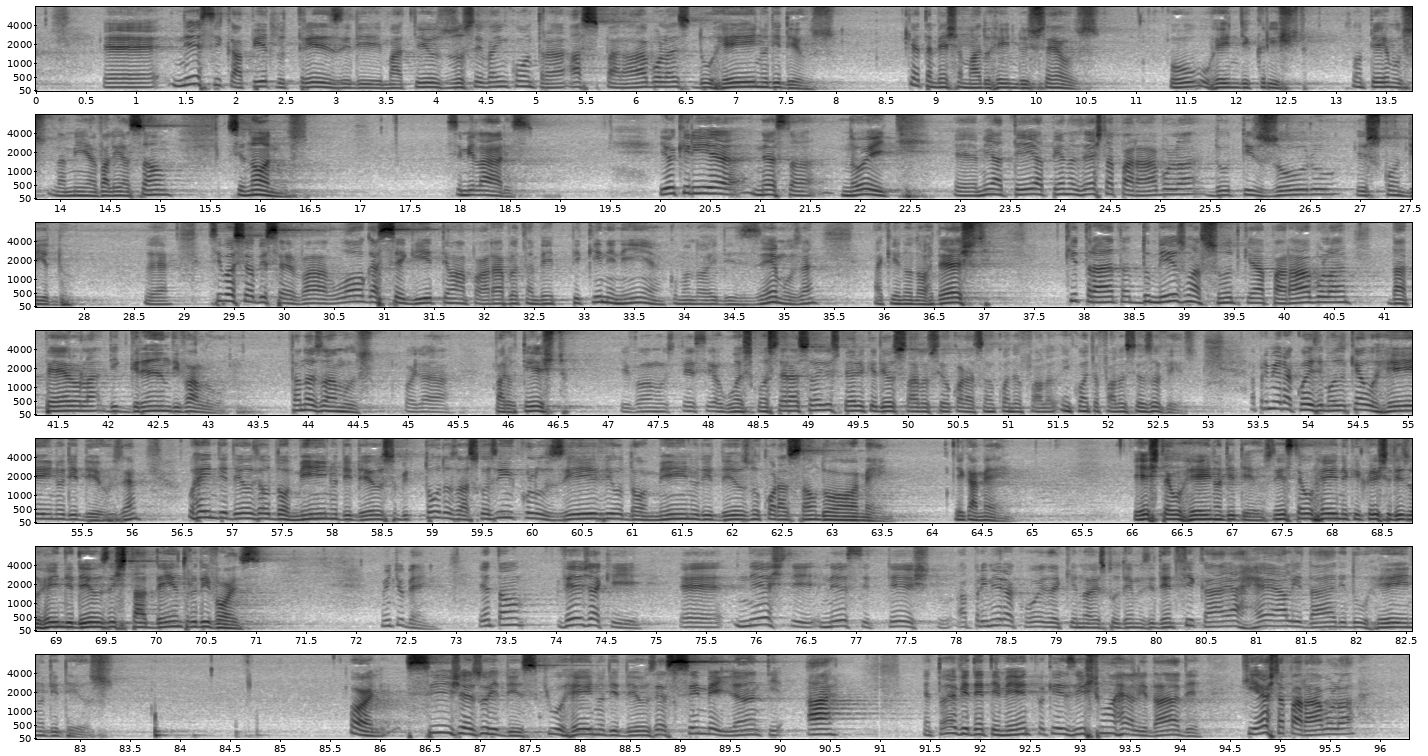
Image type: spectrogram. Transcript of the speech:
É, nesse capítulo 13 de Mateus, você vai encontrar as parábolas do reino de Deus, que é também chamado reino dos céus, ou o reino de Cristo. São termos, na minha avaliação, sinônimos, similares. Eu queria, nesta noite, é, me ater apenas a esta parábola do tesouro escondido. É. Se você observar, logo a seguir tem uma parábola também pequenininha, como nós dizemos, né, aqui no Nordeste, que trata do mesmo assunto que é a parábola da pérola de grande valor. Então nós vamos olhar para o texto e vamos tecer algumas considerações. Espero que Deus fale o seu coração quando eu falo, enquanto eu falo os seus ouvidos. A primeira coisa, irmãos, que é o reino de Deus, né? O reino de Deus é o domínio de Deus sobre todas as coisas, inclusive o domínio de Deus no coração do homem. Diga amém. Este é o reino de Deus. Este é o reino que Cristo diz: o reino de Deus está dentro de vós. Muito bem. Então, veja aqui, é, neste, nesse texto, a primeira coisa que nós podemos identificar é a realidade do reino de Deus. Olha, se Jesus disse que o reino de Deus é semelhante a, então evidentemente porque existe uma realidade que esta parábola,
